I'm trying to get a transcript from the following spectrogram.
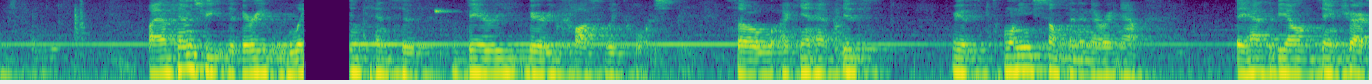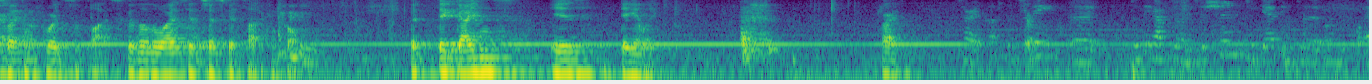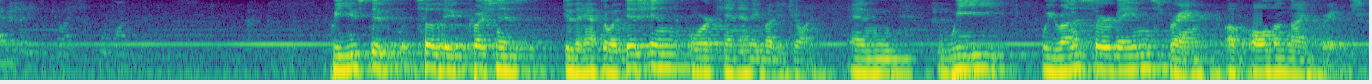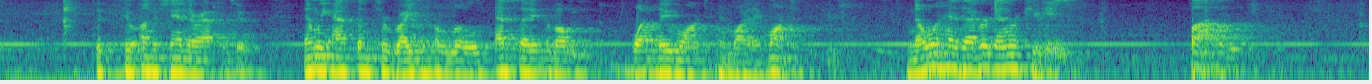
biochemistry is a very labor-intensive, very, very costly course. So I can't have kids, we have 20-something in there right now. They have to be all on the same track so I can afford the supplies, because otherwise it just gets out of control. But the guidance is daily. Right. Sorry, uh, do they, uh, do they have to audition to get into the, or for everybody to join who wants it? We used to, so the question is, do they have to audition or can anybody join? And we, we run a survey in the spring of all the ninth graders to, to understand their aptitude. Then we ask them to write a little essay about what they want and why they want it. No one has ever been refused. But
